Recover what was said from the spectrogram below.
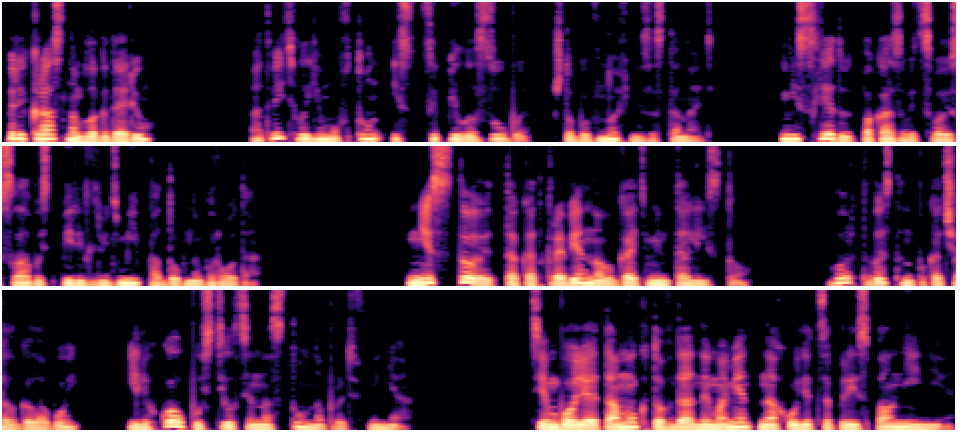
«Прекрасно, благодарю», Ответила ему в тон и сцепила зубы, чтобы вновь не застонать. Не следует показывать свою слабость перед людьми подобного рода. Не стоит так откровенно лгать менталисту. Лорд Вестон покачал головой и легко опустился на стул напротив меня. Тем более тому, кто в данный момент находится при исполнении.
